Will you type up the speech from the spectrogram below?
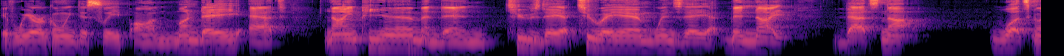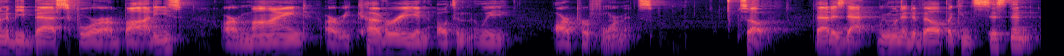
if we are going to sleep on Monday at 9 p.m. and then Tuesday at 2 a.m., Wednesday at midnight. That's not what's going to be best for our bodies, our mind, our recovery, and ultimately our performance. So, that is that. We want to develop a consistent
